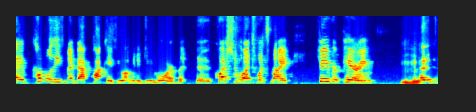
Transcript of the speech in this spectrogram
I have a couple of these in my back pocket if you want me to do more but the question was what's my favorite pairing Ujú. that is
